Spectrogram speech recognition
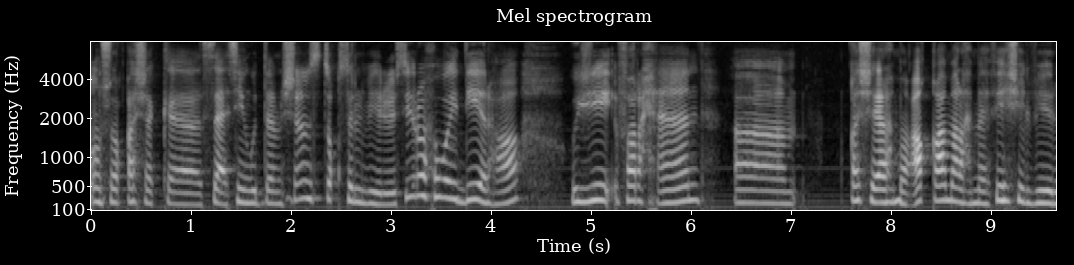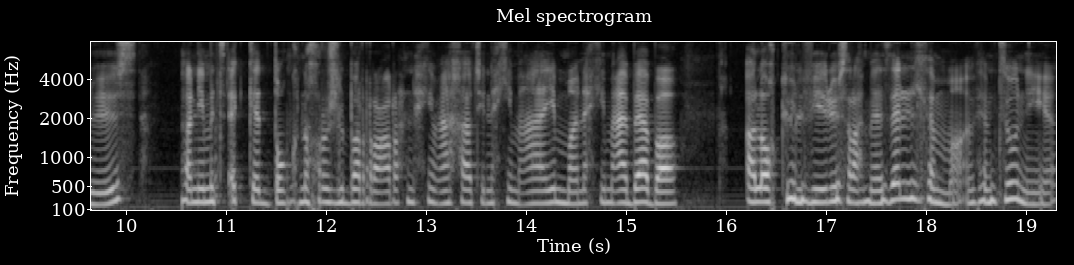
انشر قشك ساعتين قدام الشمس تقتل الفيروس يروح هو يديرها ويجي فرحان قش راه معقم راه ما فيهش الفيروس. راني متأكد donc نخرج لبرا نروح نحكي مع خالتي نحكي مع يما نحكي مع بابا. alors que الفيروس راه مازال ثم فهمتوني؟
